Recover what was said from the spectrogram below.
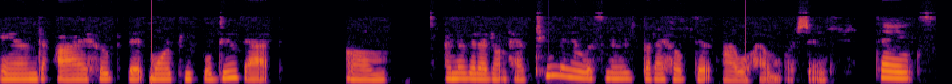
and I hope that more people do that. Um, I know that I don't have too many listeners, but I hope that I will have more soon. Thanks.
